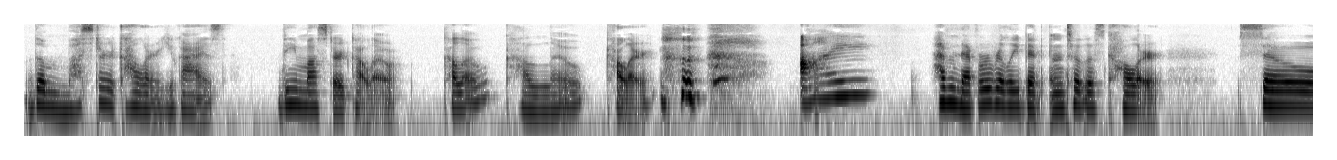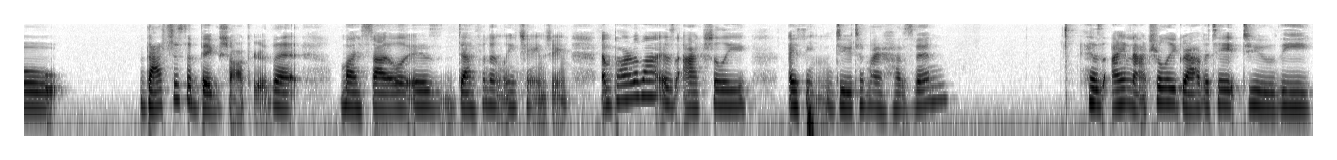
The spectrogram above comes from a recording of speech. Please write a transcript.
the mustard color, you guys. The mustard color. Color? Color? Color. I have never really been into this color. So that's just a big shocker that my style is definitely changing. And part of that is actually, I think, due to my husband. Because I naturally gravitate to the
